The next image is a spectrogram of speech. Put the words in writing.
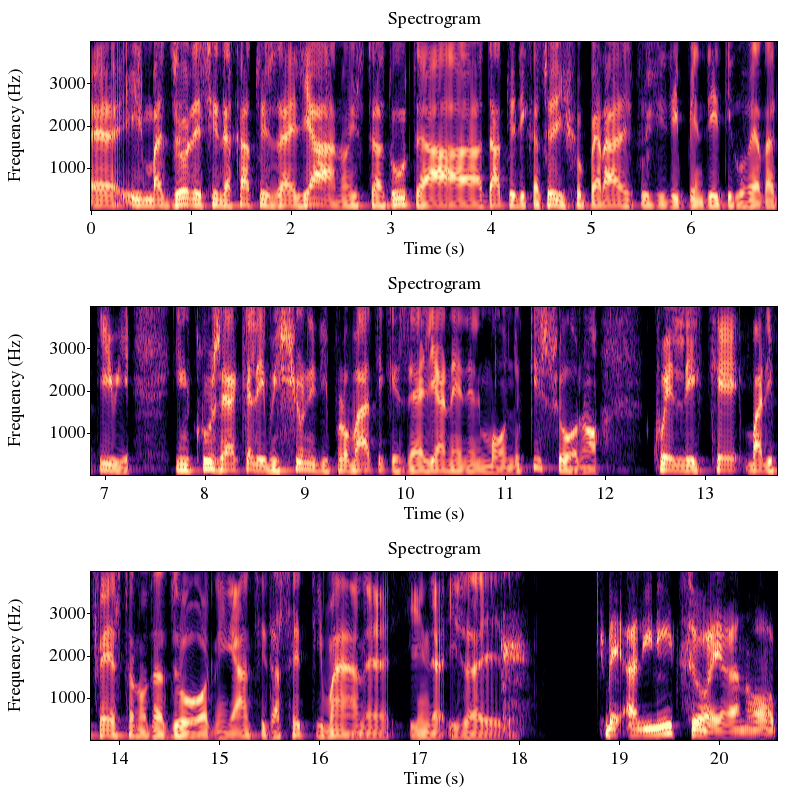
eh, il maggiore sindacato israeliano in statute ha dato indicazione di scioperare tutti i dipendenti governativi, incluse anche le missioni diplomatiche israeliane nel mondo. Chi sono quelli che manifestano da giorni, anzi da settimane in Israele? Beh, all'inizio erano,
